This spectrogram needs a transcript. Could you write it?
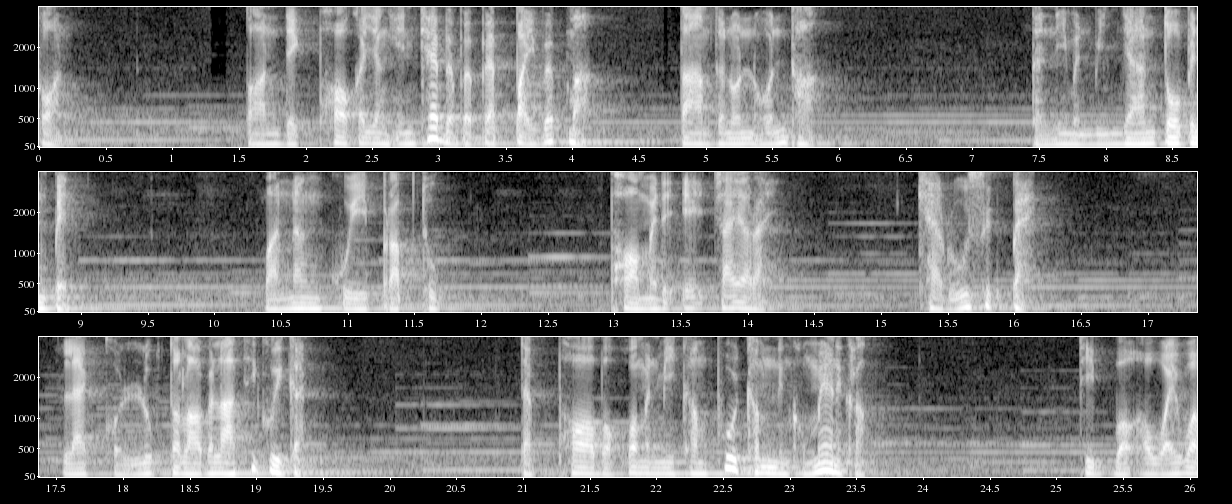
ก่อน ตอนเด็กพ่อก็ยังเห็นแค่แบบแบบไปแวบมา ตามถนนหนทาง แต่นี่มันวิญญาณโตเป็นๆมานั่งคุยปรับทุกข์พ่อไม่ได้เอะใจอะไร แค่รู้สึกแปลกและขนลุกตลอดเวลาที่คุยกัน แต่พ่อบอกว่ามันมีคำพูดคำหนึ่งของแม่นะครับ ที่บอกเอาไว้ว่า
